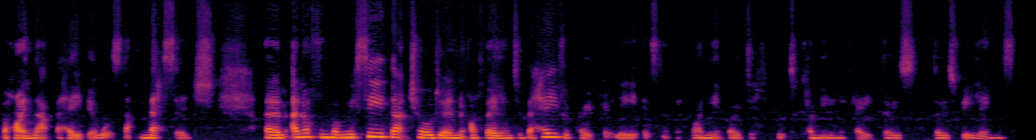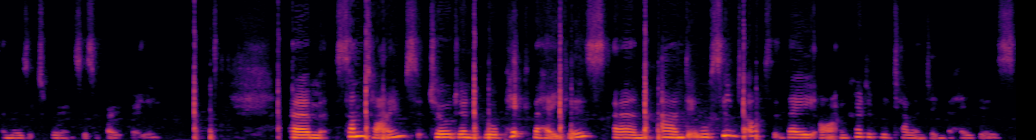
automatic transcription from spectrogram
behind that behavior? What's that message? Um, and often when we see that children are failing to behave appropriately it's that they're finding it very difficult to communicate those those feelings and those experiences appropriately um, sometimes children will pick behaviours um, and it will seem to us that they are incredibly challenging behaviours.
